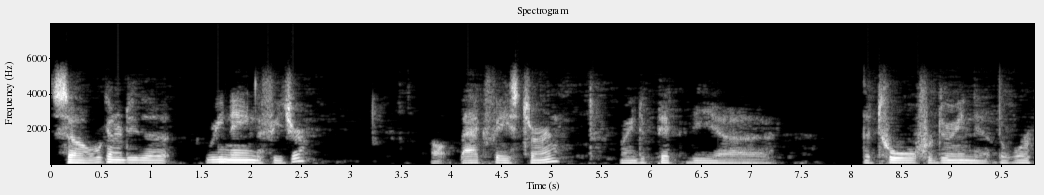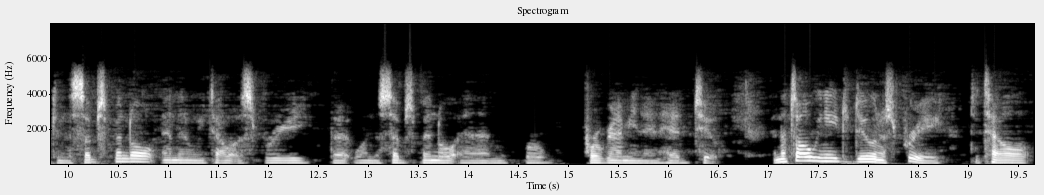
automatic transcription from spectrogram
So we're going to do the rename the feature. Back face turn. I'm going to pick the uh, the tool for doing the, the work in the subspindle, and then we tell Esprit that we're in the subspindle and we're programming in head 2. And that's all we need to do in Esprit to tell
